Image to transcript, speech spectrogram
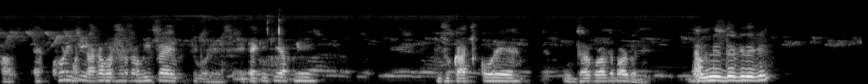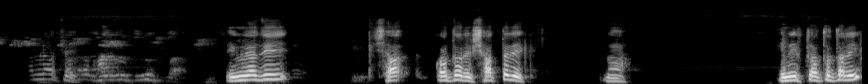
আর এক্ষুনি যে টাকা পয়সা সবই প্রায় করেছে এটাকে কি আপনি কিছু কাজ করে উদ্ধার করাতে পারবেন? আপনি দেখে দেখে। ইংরাজি সা- কত তারিখ? সাত তারিখ? না। ইংরেজ কত তারিখ?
